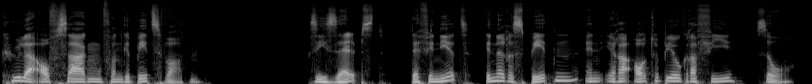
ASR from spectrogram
kühle Aufsagen von Gebetsworten. Sie selbst definiert inneres Beten in ihrer Autobiografie so.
